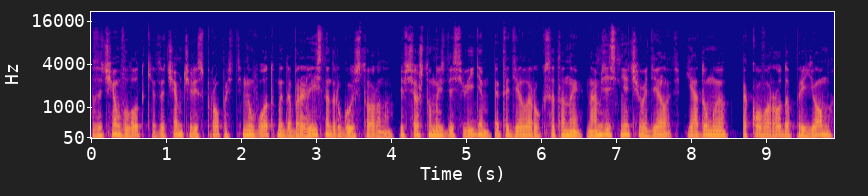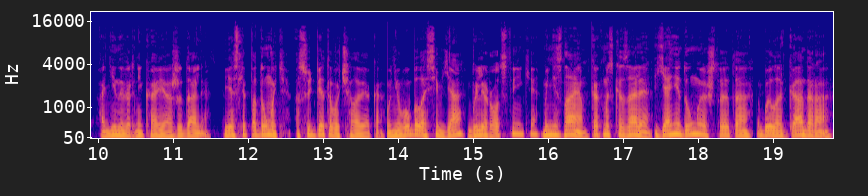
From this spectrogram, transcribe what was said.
Зачем в лодке? Зачем через пропасть? Ну вот, мы добрались на другую сторону. И все, что мы здесь видим, это дело рук сатаны. Нам здесь нечего делать. Я думаю, Такого рода прием они наверняка и ожидали. Если подумать о судьбе того человека, у него была семья, были родственники, мы не знаем. Как мы сказали, я не думаю, что это было Гадара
